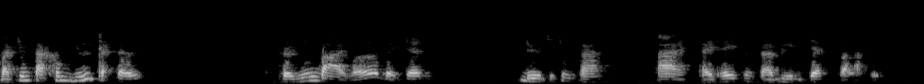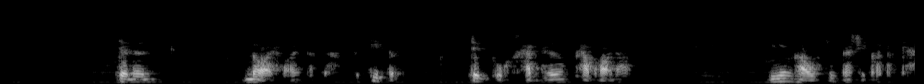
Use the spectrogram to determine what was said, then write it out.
Mà chúng ta không giữ trật tự. Rồi những bài vở bề trên đưa cho chúng ta, ai thay thế chúng ta biên chết và làm việc. Cho nên, đòi hỏi các bạn phải tiếp tục trên cuộc hành hương học hỏi đó. Nhưng hậu chúng ta sẽ có tất cả.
